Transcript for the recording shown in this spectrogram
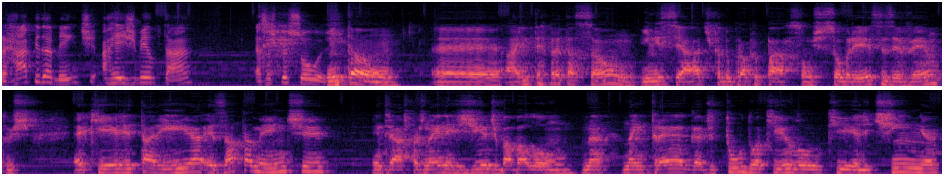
rapidamente arregimentar essas pessoas. Então, é, a interpretação iniciática do próprio Parsons sobre esses eventos é que ele estaria exatamente, entre aspas, na energia de Babalon, né? na entrega de tudo aquilo que ele tinha,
